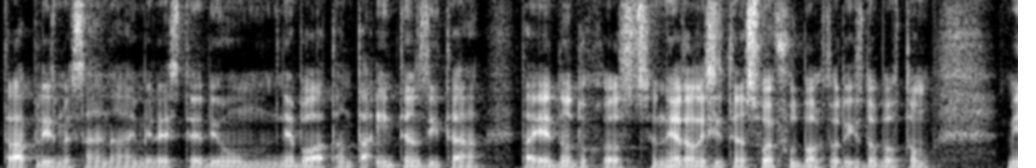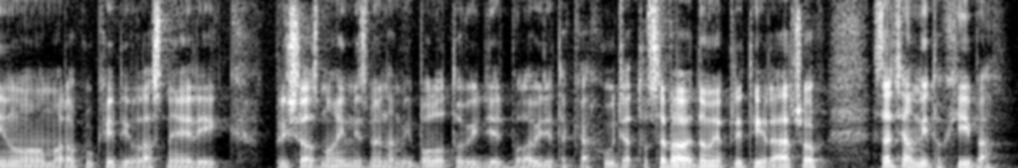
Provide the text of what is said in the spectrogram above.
Trápili sme sa aj na Emirates Stadium, nebola tam tá intenzita, tá jednoduchosť, nerali si ten svoj futbal, ktorý zdobil v tom minulom roku, kedy vlastne Erik prišiel s mnohými zmenami, bolo to vidieť, bola vidieť taká chuť a to sebavedomie pri tých hráčoch, zatiaľ mi to chýba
